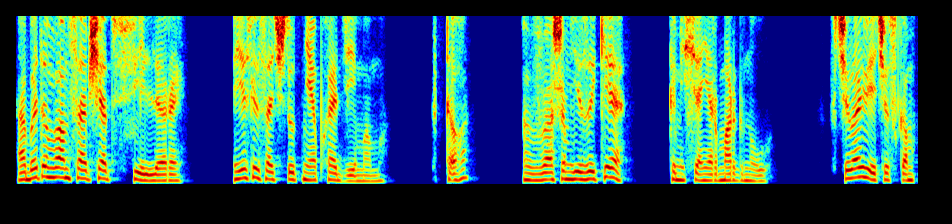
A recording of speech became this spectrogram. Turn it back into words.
Об этом вам сообщат филлеры, если сочтут необходимым. Кто? В вашем языке, комиссионер моргнул. В человеческом,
